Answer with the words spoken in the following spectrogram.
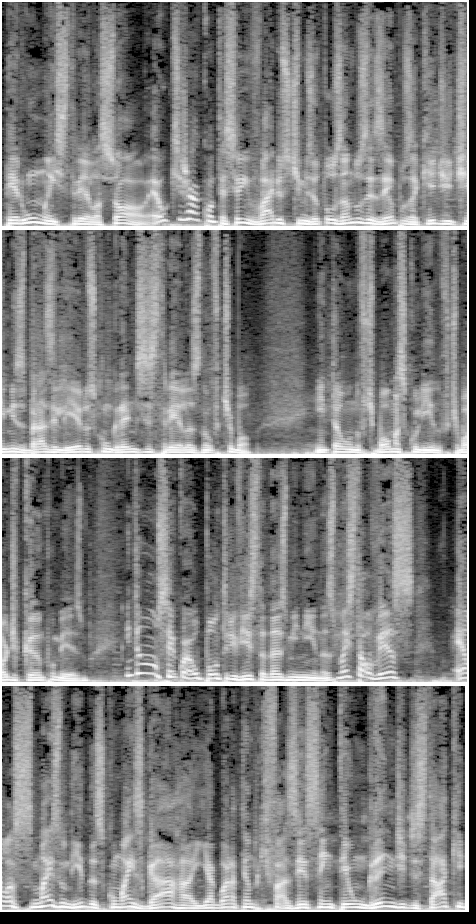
ter uma estrela só é o que já aconteceu em vários times. Eu estou usando os exemplos aqui de times brasileiros com grandes estrelas no futebol. Então, no futebol masculino, futebol de campo mesmo. Então, eu não sei qual é o ponto de vista das meninas, mas talvez elas mais unidas, com mais garra e agora tendo que fazer sem ter um grande destaque,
